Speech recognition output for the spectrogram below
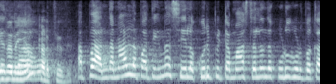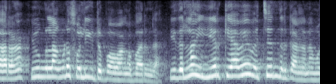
சிந்தனையும் கிடைச்சது. அப்ப அந்த நாள்ல பாத்தீங்கன்னா சில குறிப்பிட்ட மாசத்துல இந்த குடுகுடுப்பக்காரன் இவங்க எல்லாம் கூட சொல்லிக்கிட்டு போவாங்க பாருங்க. இதெல்லாம் இயற்கையாவே வச்சிருந்திருக்காங்க நம்ம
